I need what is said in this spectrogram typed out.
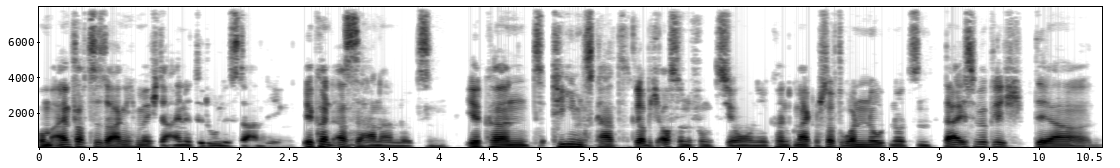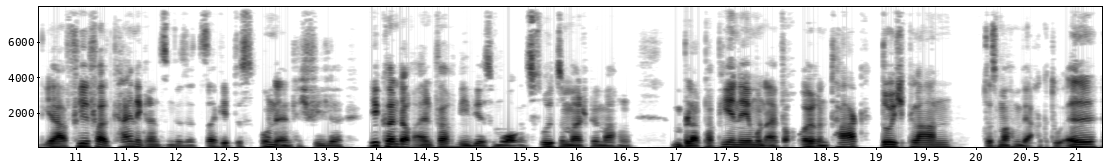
um einfach zu sagen, ich möchte eine To-Do-Liste anlegen. Ihr könnt Asana nutzen. Ihr könnt Teams hat, glaube ich, auch so eine Funktion. Ihr könnt Microsoft OneNote nutzen. Da ist wirklich der ja Vielfalt keine Grenzen gesetzt. Da gibt es unendlich viele. Ihr könnt auch einfach, wie wir es morgens früh zum Beispiel machen, ein Blatt Papier nehmen und einfach euren Tag durchplanen. Das machen wir aktuell,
